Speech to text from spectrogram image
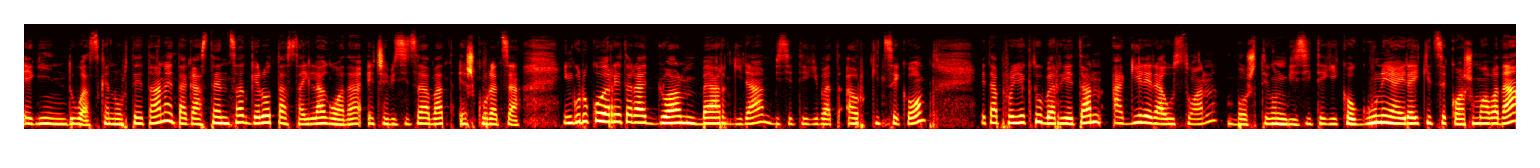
egin du azken urteetan eta gaztentzat gero eta zailagoa da etxe bizitza bat eskuratzea. Inguruko herrietara joan behar gira bizitegi bat aurkitzeko eta proiektu berrietan agilera uzuan, bosteun bizitegiko gunea iraikitzeko asmoa bada,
